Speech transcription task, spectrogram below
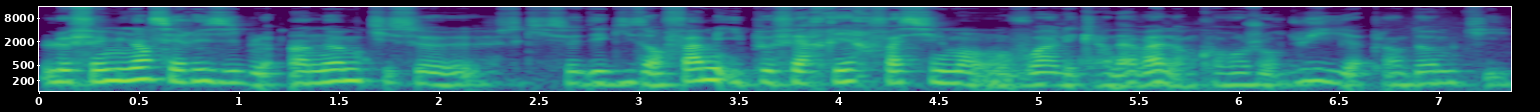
le féminin c'est risible. Un homme qui se, qui se déguise en femme, il peut faire rire facilement. On voit les carnavals encore aujourd'hui, il y a plein d'hommes qui,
